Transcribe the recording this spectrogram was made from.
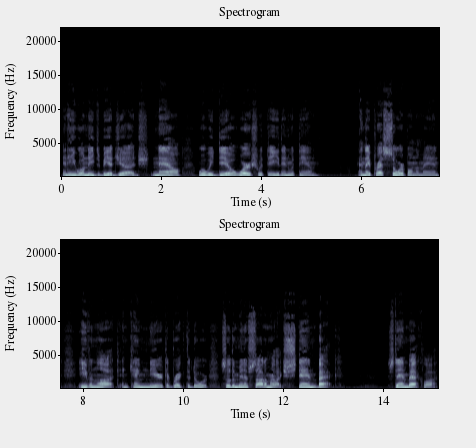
and he will needs be a judge. Now will we deal worse with thee than with them. And they pressed sore upon the man, even Lot, and came near to break the door. So the men of Sodom are like, Stand back. Stand back, Lot.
